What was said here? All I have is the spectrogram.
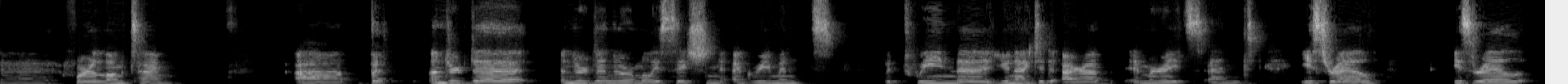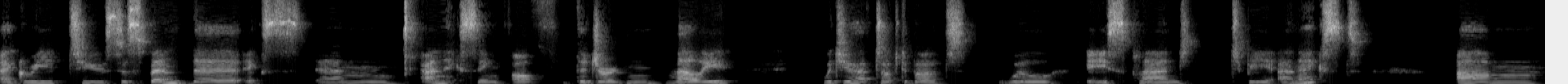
uh, for a long time. Uh, but under the under the normalization agreement between the United Arab Emirates and Israel, Israel agreed to suspend the ex, um, annexing of the Jordan Valley, which you have talked about will is planned to be annexed. Um,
